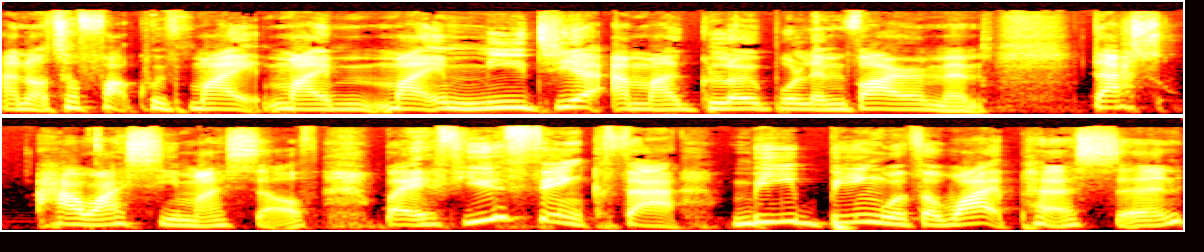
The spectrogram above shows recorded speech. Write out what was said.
and not to fuck with my my my immediate and my global environment. That's how I see myself. But if you think that me being with a white person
